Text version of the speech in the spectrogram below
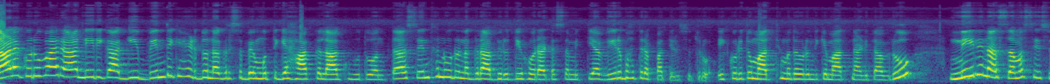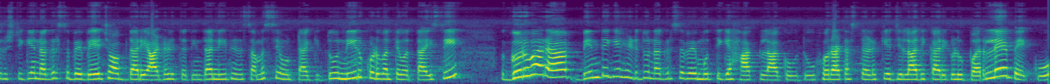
ನಾಳೆ ಗುರುವಾರ ನೀರಿಗಾಗಿ ಬಿಂದಿಗೆ ಹಿಡಿದು ನಗರಸಭೆ ಮುತ್ತಿಗೆ ಹಾಕಲಾಗುವುದು ಅಂತ ಸಿಂಧನೂರು ನಗರ ಅಭಿವೃದ್ಧಿ ಹೋರಾಟ ಸಮಿತಿಯ ವೀರಭದ್ರಪ್ಪ ತಿಳಿಸಿದರು. ಈ ಕುರಿತು ಮಾಧ್ಯಮದವರೊಂದಿಗೆ ಮಾತನಾಡಿದ ಅವರು, ನೀರಿನ ಸಮಸ್ಯೆ ಸೃಷ್ಟಿಗೆ ನಗರಸಭೆ ಬೇಜವಾಬ್ದಾರಿ ಆಡಳಿತದಿಂದ ನೀರಿನ ಸಮಸ್ಯೆ ಉಂಟಾಗಿದ್ದು ನೀರು ಕೊಡುವಂತೆ ಒತ್ತಾಯಿಸಿ, ಗುರುವಾರ ಬಿಂದಿಗೆ ಹಿಡಿದು ನಗರಸಭೆ ಮುತ್ತಿಗೆ ಹಾಕಲಾಗುವುದು. ಹೋರಾಟ ಸ್ಥಳಕ್ಕೆ ಜಿಲ್ಲಾಧಿಕಾರಿಗಳು ಬರಲೇಬೇಕು.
